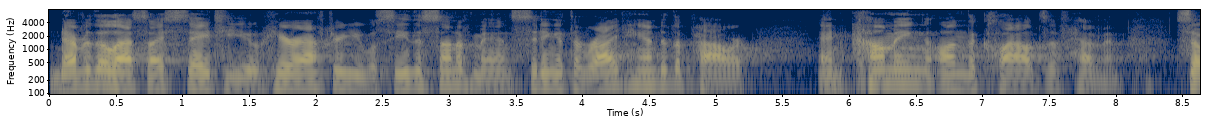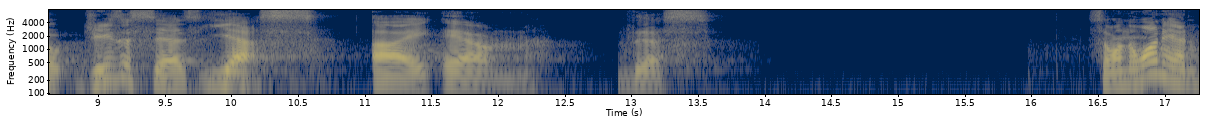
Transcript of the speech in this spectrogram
Nevertheless, I say to you, hereafter you will see the Son of Man sitting at the right hand of the power and coming on the clouds of heaven. So Jesus says, Yes, I am this. So, on the one hand,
